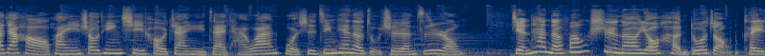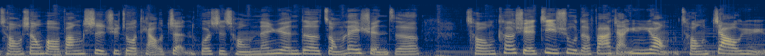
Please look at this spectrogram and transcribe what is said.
大家好，欢迎收听《气候战役在台湾》，我是今天的主持人姿蓉。减碳的方式呢有很多种，可以从生活方式去做调整，或是从能源的种类选择，从科学技术的发展运用，从教育，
